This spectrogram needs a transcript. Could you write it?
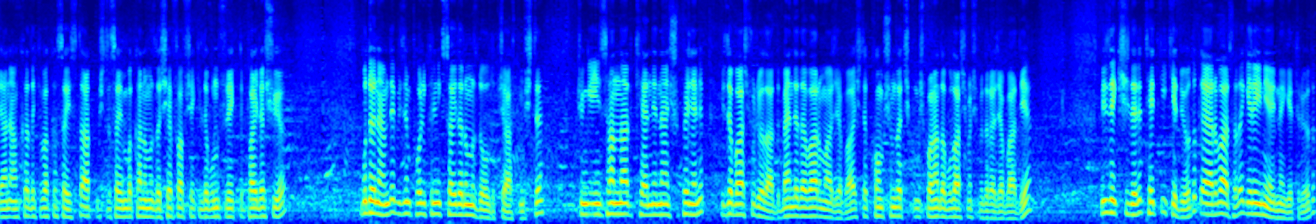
Yani Ankara'daki vaka sayısı da artmıştı. Sayın Bakanımız da şeffaf şekilde bunu sürekli paylaşıyor. Bu dönemde bizim poliklinik sayılarımız da oldukça artmıştı. Çünkü insanlar kendinden şüphelenip bize başvuruyorlardı. Bende de var mı acaba? İşte komşumda çıkmış bana da bulaşmış mıdır acaba diye. Biz de kişileri tetkik ediyorduk. Eğer varsa da gereğini yerine getiriyorduk.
